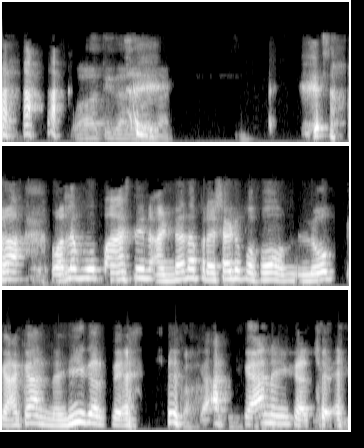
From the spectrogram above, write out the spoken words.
बहुत ही ज़्यादा मतलब वो पाँच दिन under the pressure to perform लोग क्या क्या नहीं करते हैं। क्या क्या नहीं करते हैं।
